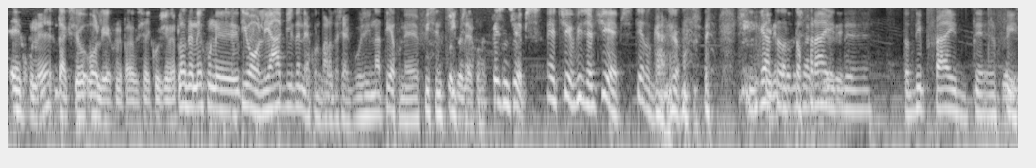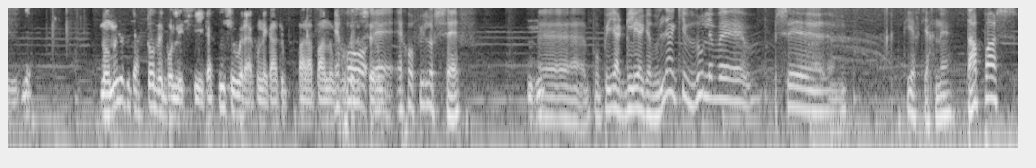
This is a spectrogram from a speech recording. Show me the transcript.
Έχουν, εντάξει, ό- όλοι έχουν παραδοσιακή κουζίνα. Απλά δεν έχουν. Τι όλοι οι Άγγλοι δεν έχουν παραδοσιακή κουζίνα, τι έχουν, fish and chips έχουν. Fish and chips. Ε, τσι- fish and chips, τι θα το κάνεις όμως; Σιγά Είναι το, το παραδοσιακό, fried, δηλαδή. ε, το deep fried ε, fish. Ναι. Νομίζω ότι και αυτό δεν πολύ ισχύει. Και αυτοί σίγουρα έχουν κάτι παραπάνω που δεν το Έχω, ξέρω. ε, έχω φίλο σεφ ε, που πήγε Αγγλία για δουλειά και δούλευε σε. Τι έφτιαχνε, τάπας,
